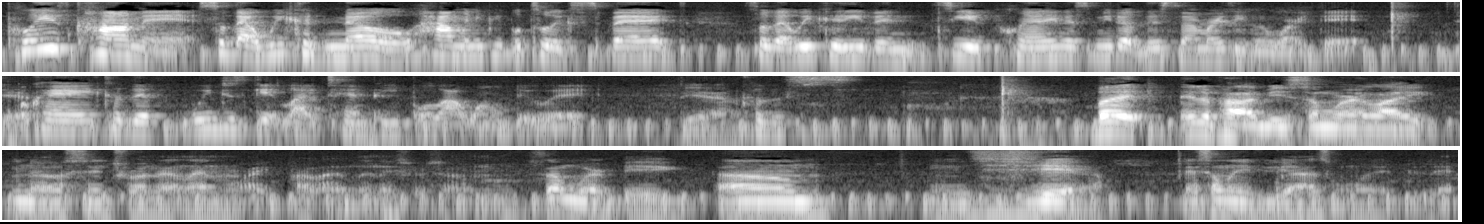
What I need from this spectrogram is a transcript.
please comment so that we could know how many people to expect so that we could even see if planning this meetup this summer is even worth it. Yeah. Okay? Because if we just get like 10 people, I won't do it. Yeah, Because it's but it'll probably be somewhere like you know central in Atlanta, like probably Atlantis or something, somewhere big. Um, yeah, that's only if you guys want to do that.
